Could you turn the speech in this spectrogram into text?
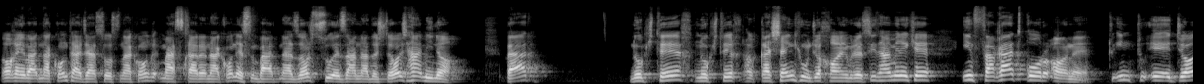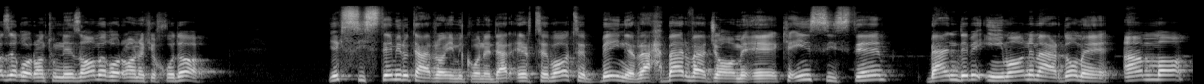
آقا غیبت نکن تجسس نکن مسخره نکن اسم بد نظر سوء زن نداشته باش همینا. بعد نکته نکته قشنگی که اونجا خواهیم رسید همینه که این فقط قرآنه. تو این تو اعجاز قرآن تو نظام قرآنه که خدا یک سیستمی رو طراحی می‌کنه در ارتباط بین رهبر و جامعه که این سیستم بنده به ایمان مردمه. اما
